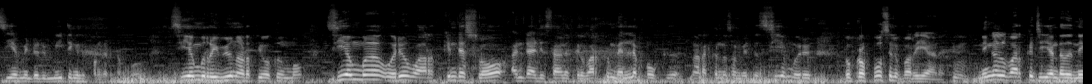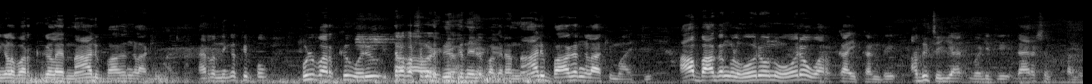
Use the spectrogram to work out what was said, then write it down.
സി എമ്മിന്റെ ഒരു മീറ്റിങ്ങിൽ പങ്കെടുത്തപ്പോൾ സി എം റിവ്യൂ നടത്തി നോക്കുമ്പോൾ സി എം ഒരു വർക്കിന്റെ സ്ലോ അതിന്റെ അടിസ്ഥാനത്തിൽ വർക്ക് മെല്ലെ പോക്ക് നടക്കുന്ന സമയത്ത് സി എം ഒരു പ്രപ്പോസൽ പറയുകയാണ്. നിങ്ങൾ വർക്ക് ചെയ്യേണ്ടത് നിങ്ങളെ വർക്കുകളെ നാല് ഭാഗങ്ങളാക്കി മാറ്റണം കാരണം നിങ്ങൾക്കിപ്പോൾ ഫുൾ വർക്ക് ഒരു ഇത്ര വർഷം കൊണ്ട് തീർക്കുന്നതിന് പകരം നാല് ഭാഗങ്ങളാക്കി മാറ്റി ആ ഭാഗങ്ങൾ ഓരോന്നും ഓരോ വർക്കായി കണ്ട് അത് ചെയ്യാൻ വേണ്ടിയിട്ട് ഡയറക്ഷൻ തന്നു.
